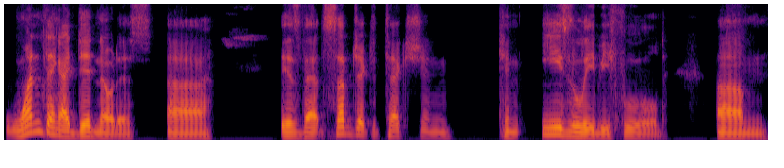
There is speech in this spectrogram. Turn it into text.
one thing I did notice uh, is that subject detection can easily be fooled um,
